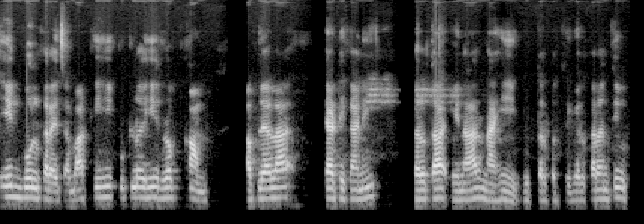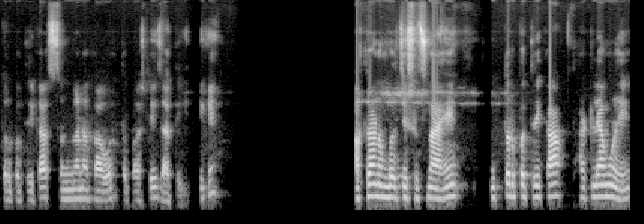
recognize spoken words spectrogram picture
एक गोल करायचा. बाकीही कुठलंही रफ काम आपल्याला त्या ठिकाणी करता येणार नाही उत्तरपत्रिकेवर कारण ती उत्तरपत्रिका संगणकावर तपासली जाते. ठीक आहे? अकरा नंबरची सूचना आहे. उत्तरपत्रिका फाटल्यामुळे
